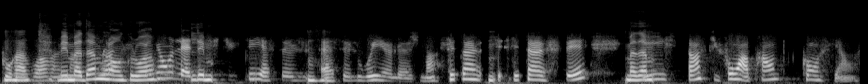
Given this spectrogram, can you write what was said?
pour mhm. avoir un Mais Madame Langlois, ils ont de la difficulté à, se, mhm. à se louer un logement. C'est un, c'est un fait. Madame... Et je pense qu'il faut en prendre conscience.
